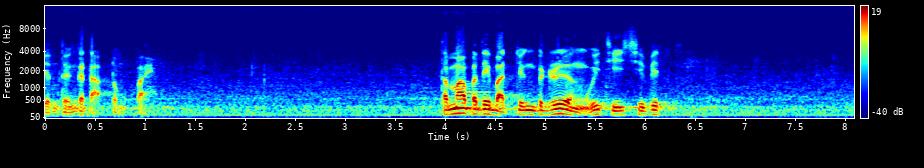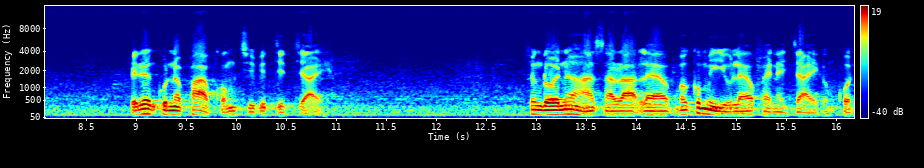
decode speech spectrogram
จนถึงกระดับลงไป ธรรมะปฏิบัติจึงเป็นเรื่องวิถีชีวิต เป็นเรื่องคุณภาพของชีวิตจิตใจ ซึ่งโดยเนื้อหาสาระแล้วมันก็มีอยู่แล้วภายในใจของคน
